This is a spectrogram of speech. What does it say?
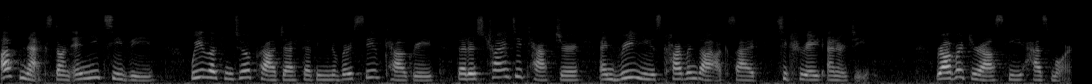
Up next on NUTV, we look into a project at the University of Calgary that is trying to capture and reuse carbon dioxide to create energy. Robert Janowski has more.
